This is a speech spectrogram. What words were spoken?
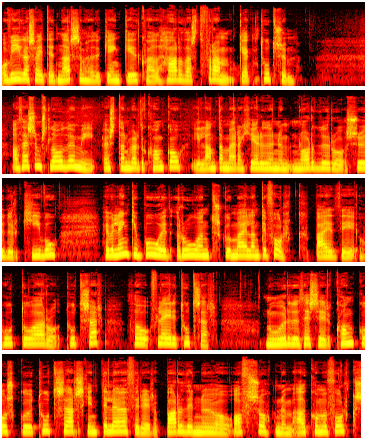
og vígasveitirnar sem höfðu gengið hvað harðast fram gegn tútsum. Á þessum slóðum í austanverðu Kongo, í landamæra hérðunum norður og söður Kívu, hefur lengi búið rúandsku mælandi fólk, bæði hútúar og tútsar, þó fleiri tútsar, Nú urðu þessir kongósku tútsar skindilega fyrir barðinu á ofsóknum aðkomu fólks,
